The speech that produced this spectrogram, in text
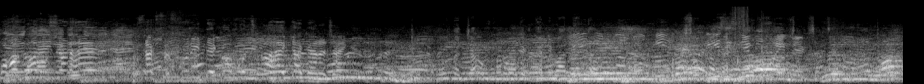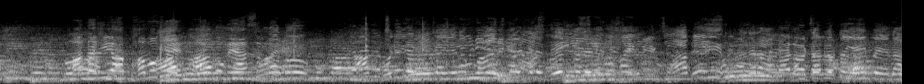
बहुत ऑप्शन है Successfully take off हो चुका है क्या कहना चाहेंगे? माता जी आप भावुक हैं। आंखों में आंसू हैं। आप थोड़ी देर रुक जाइए ना पाँच मिनट के लिए देख तो लेना आप लोग तो यहीं पे है ना।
